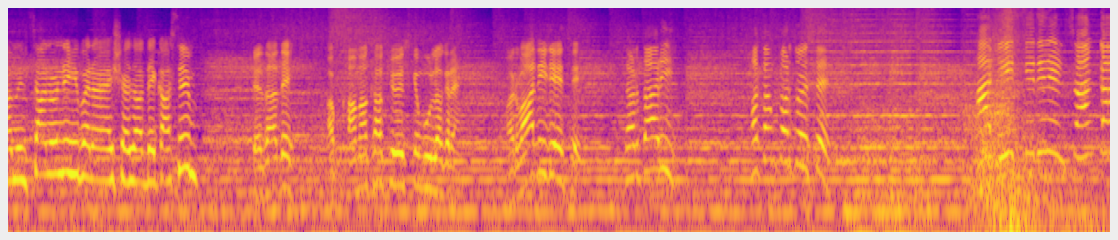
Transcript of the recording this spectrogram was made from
हम इंसानों ने ही बनाया है शहजादे कासिम। शहजादे अब खामा खा क्यों इसके मुँह लग रहे हैं? मरवा दीजिए इसे। सरदारी खत्म कर दो इसे। आज ईद के दिन इंसान का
